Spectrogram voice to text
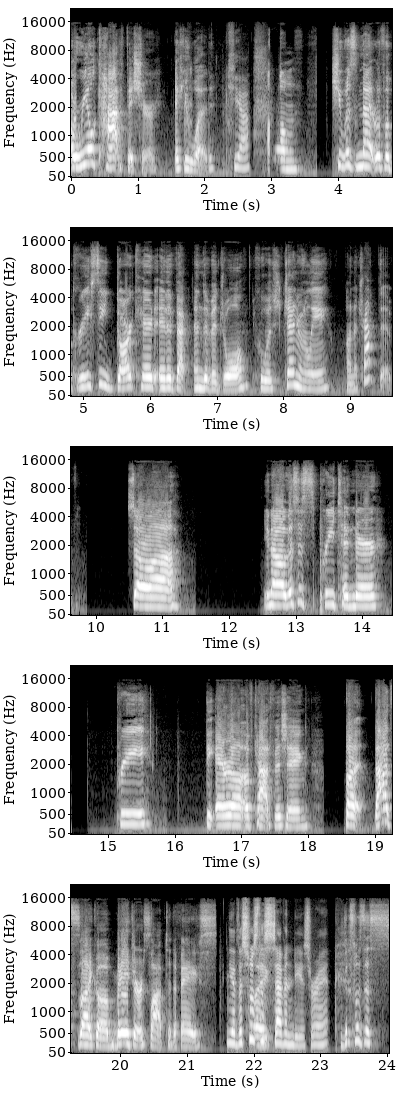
A real catfisher, if you would. Yeah. Um, she was met with a greasy, dark-haired indiv- individual who was genuinely unattractive. So, uh, you know, this is pre-Tinder, pre the era of catfishing, but that's like a major slap to the face. Yeah, this was Like- the 70s, right? This was this.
